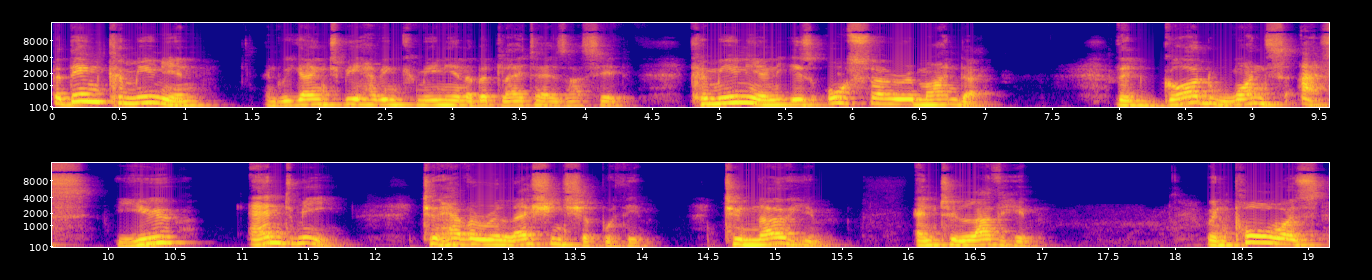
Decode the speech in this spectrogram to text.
But then communion, and we're going to be having communion a bit later, as I said, communion is also a reminder that God wants us, you and me, to have a relationship with Him, to know Him, and to love Him. When Paul was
